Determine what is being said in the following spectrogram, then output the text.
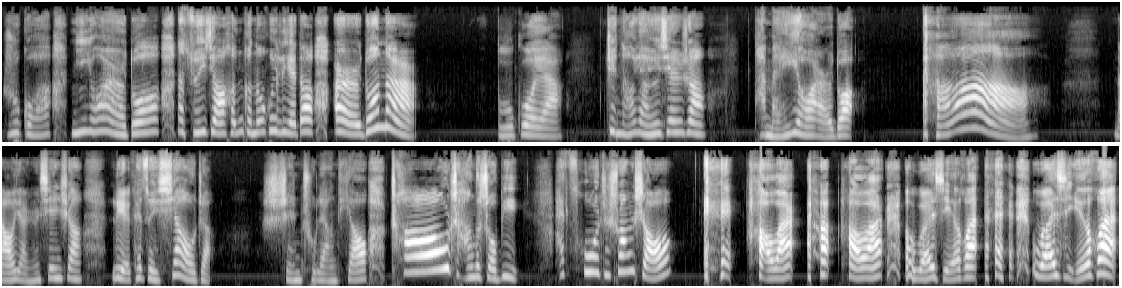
如果你有耳朵，那嘴角很可能会咧到耳朵那儿。不过呀，这挠痒痒先生他没有耳朵啊！挠痒痒先生咧开嘴笑着。伸出两条超长的手臂，还搓着双手，嘿嘿，好玩，哈 好玩，我喜欢，嘿 嘿我喜欢。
